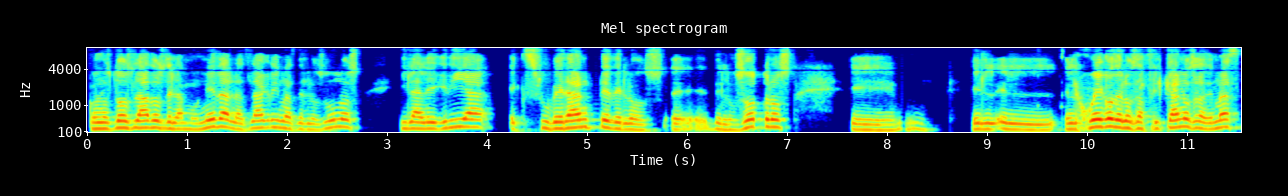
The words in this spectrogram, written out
con los dos lados de la moneda, las lágrimas de los unos y la alegría exuberante de los, eh, de los otros. Eh, el, el, juego de los africanos, además,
